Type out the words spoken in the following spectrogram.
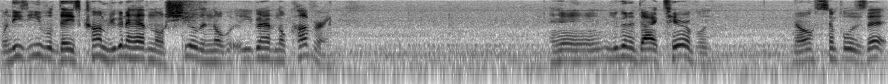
when these evil days come, you're gonna have no shield and no, you're gonna have no covering, and, and you're gonna die terribly. You know, simple as that.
